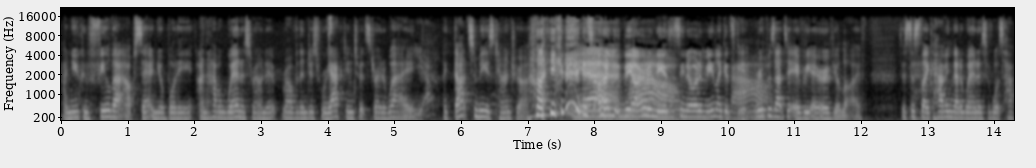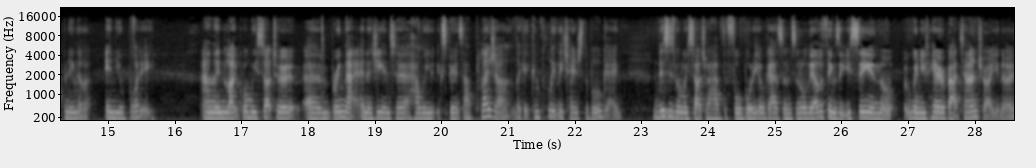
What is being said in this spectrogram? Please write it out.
and you can feel that upset in your body and have awareness around it rather than just reacting to it straight away. Yeah. Like that to me is tantra. like yeah. it's, the wow. irony is, you know what I mean? Like it's, wow. it ripples out to every area of your life. So it's just like having that awareness of what's happening uh, in your body and then like when we start to um, bring that energy into how we experience our pleasure like it completely changed the ball game this is when we mm. start to have the full body orgasms and all the other things that you see in the, when you hear about tantra you know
